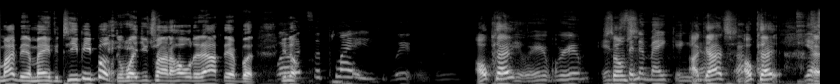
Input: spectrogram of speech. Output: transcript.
might be a made for TV book the way you're trying to hold it out there. But well you know, it's a play we're, okay, we're, we're So I'm it's in the making I yeah. got you. Okay, yeah Uh,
